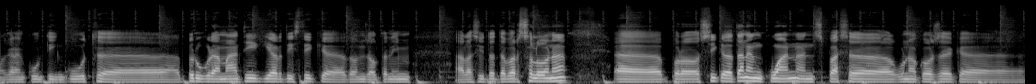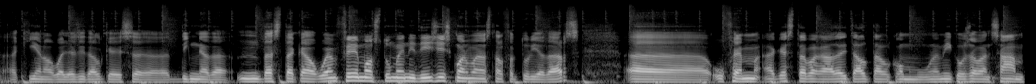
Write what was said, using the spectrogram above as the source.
el gran contingut eh, programàtic i artístic eh, doncs el tenim a la ciutat de Barcelona, eh, però sí que de tant en quant ens passa alguna cosa que aquí en el Vallès i tal que és eh, digne de destacar. Ho vam fer amb els Too Many Digis quan van estar al Factoria d'Arts, eh, ho fem aquesta vegada i tal, tal com una mica us avançàvem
